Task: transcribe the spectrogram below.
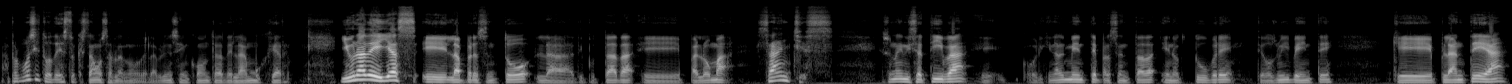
a propósito de esto que estamos hablando, de la violencia en contra de la mujer. Y una de ellas eh, la presentó la diputada eh, Paloma Sánchez. Es una iniciativa eh, originalmente presentada en octubre de 2020 que plantea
